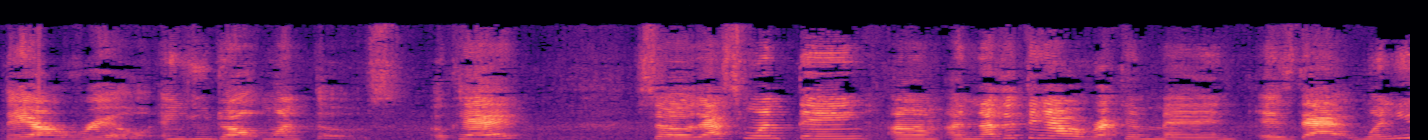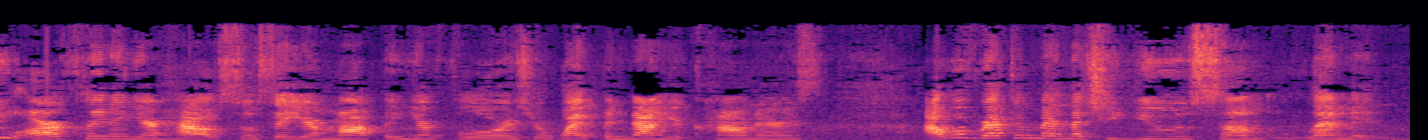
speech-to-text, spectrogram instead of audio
They are real and you don't want those, okay? So that's one thing. Um, another thing I would recommend is that when you are cleaning your house, so say you're mopping your floors, you're wiping down your counters, I would recommend that you use some lemon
